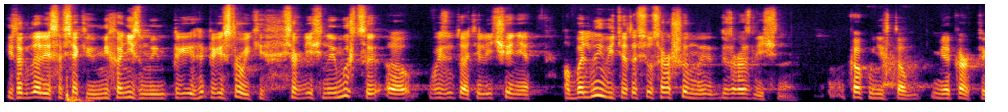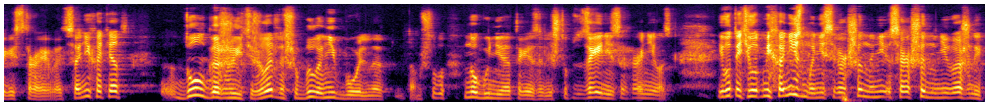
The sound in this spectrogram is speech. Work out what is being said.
и так далее, со всякими механизмами перестройки сердечной мышцы э, в результате лечения. А больным ведь это все совершенно безразлично. Как у них там миокард перестраивается. Они хотят долго жить, и желательно, чтобы было не больно, там, чтобы ногу не отрезали, чтобы зрение сохранилось. И вот эти вот механизмы, они совершенно не, совершенно не важны.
